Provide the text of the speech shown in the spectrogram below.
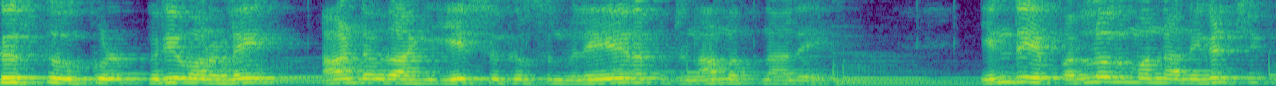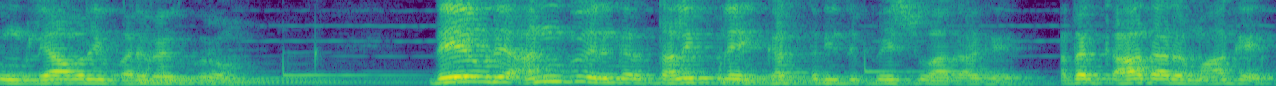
கிறிஸ்துவுக்குள் பிரியமானவர்களே ஆண்டவராகிய இயேசு கிறிஸ்துவின் விலையேறப்பட்ட நாமத்தினாலே இன்றைய பரலோக நிகழ்ச்சிக்கு உங்கள் யாவரையும் வரவேற்கிறோம். தேவனுடைய அன்பு என்கிற தலைப்பிலே கர்த்தர் பேசுவாராக. அதற்கு ஆதாரமாக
